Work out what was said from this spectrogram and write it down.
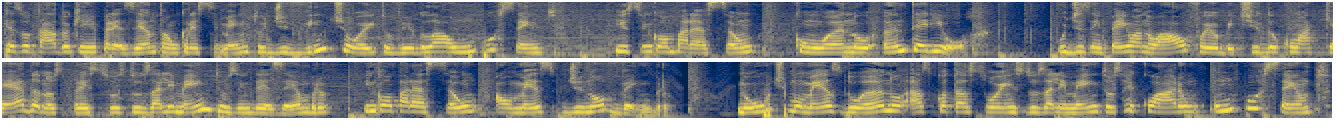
resultado que representa um crescimento de 28,1%, isso em comparação com o ano anterior. O desempenho anual foi obtido com a queda nos preços dos alimentos em dezembro, em comparação ao mês de novembro. No último mês do ano, as cotações dos alimentos recuaram 1%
